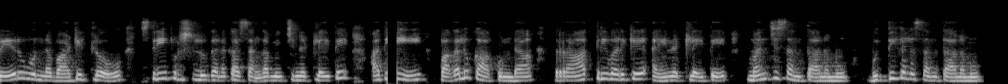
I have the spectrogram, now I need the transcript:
పేరు ఉన్న వాటిట్లో స్త్రీ పురుషులు గనక సంగమించినట్లయితే అది పగలు కాకుండా రాత్రి వరకే అయినట్లయితే మంచి సంతానము. బుద్ధి గల సంతానము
